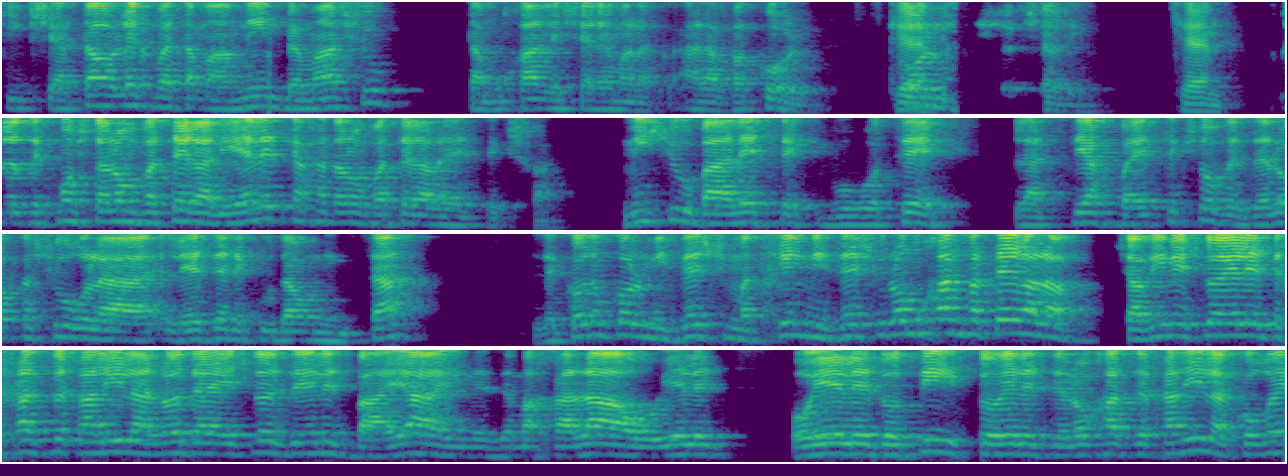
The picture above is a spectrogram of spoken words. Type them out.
כי כשאתה הולך ואתה מאמין במשהו, אתה מוכן לשלם עליו הכל. כן. כל מסיר אפשרי. כן. זאת אומרת, זה כמו שאתה לא מוותר על ילד, ככה אתה לא מוותר על העסק שלך. מישהו בעל עסק והוא רוצה להצליח בעסק שלו, וזה לא קשור לא, לאיזה נקודה הוא נמצא, זה קודם כל מזה, מתחיל מזה שהוא לא מוכן לוותר עליו. עכשיו אם יש לו ילד, חס וחלילה, אני לא יודע, יש לו איזה ילד בעיה עם איזה מחלה, או ילד, או ילד אוטיסט, או ילד, זה לא חס וחלילה, קורה,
